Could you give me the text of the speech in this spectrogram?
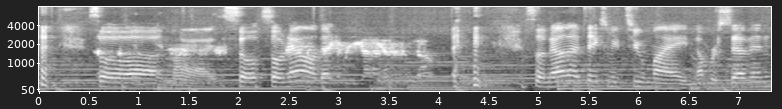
so uh, in my eyes. so so now that Where you got the other stuff. so now that takes me to my number seven,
